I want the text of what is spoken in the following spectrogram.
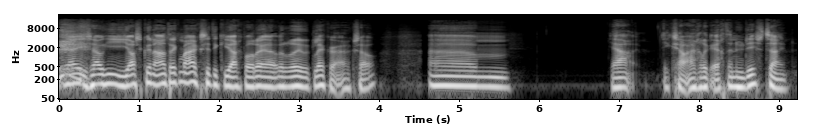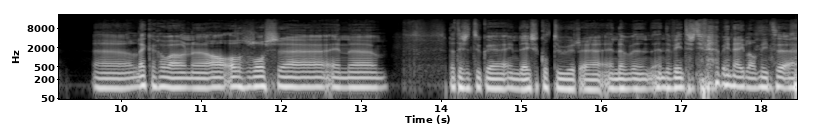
eh, ja, je zou hier je jas kunnen aantrekken. Maar eigenlijk zit ik hier eigenlijk wel re- wel redelijk lekker eigenlijk zo. Ehm, ja, ik zou eigenlijk echt een nudist zijn. Eh, lekker gewoon eh, al alles los. eh, en ehm, dat is natuurlijk eh, in deze cultuur eh, en, de, en de winters die we hebben in Nederland niet, eh,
